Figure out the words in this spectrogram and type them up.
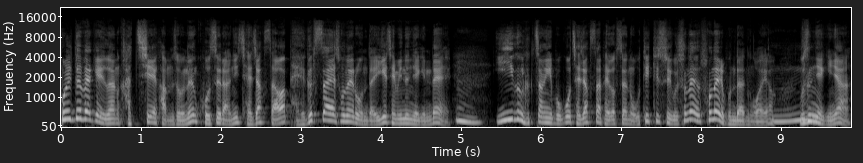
홀드백에 의한 가치의 감소는 고스란히 제작사와 배급사의 손해로 온다. 이게 재밌는 얘기인데 음. 이익은 극장이 보고 제작사 배급사는 OTT 수익을 손해, 손해를 본다는 거예요. 음. 무슨 얘기냐?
